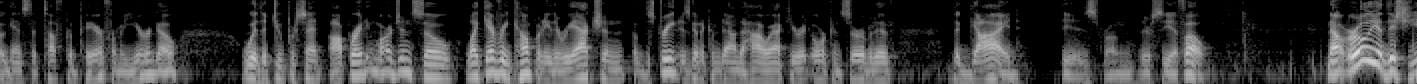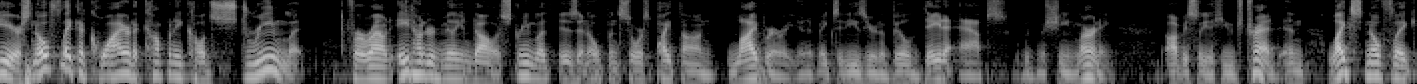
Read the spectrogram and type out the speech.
against a tough compare from a year ago with a 2% operating margin. So like every company, the reaction of the street is going to come down to how accurate or conservative the guide is from their CFO. Now earlier this year, Snowflake acquired a company called Streamlit for around $800 million. Streamlit is an open source Python library and it makes it easier to build data apps with machine learning. Obviously a huge trend. And like Snowflake,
